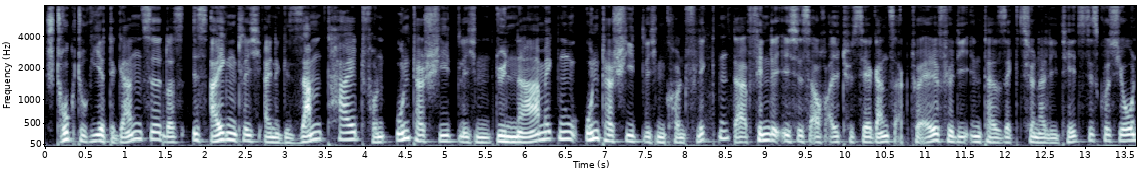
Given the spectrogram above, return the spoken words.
strukturierte Ganze, das ist eigentlich eine Gesamtheit von unterschiedlichen Dynamiken, unterschiedlichen Konflikten. Da finde ich es auch Althusser ganz aktuell für die Intersektionalitätsdiskussion.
